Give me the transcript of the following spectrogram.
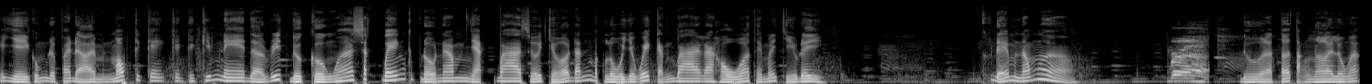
cái gì cũng được phải đợi mình móc cái cái cái, cái kiếm nê the rít được cường hóa sắc bén cấp độ 5 nhặt ba sửa chữa đánh bật lùi và quét cạnh ba ra hù á thì mới chịu đi. Cứ để mình nóng thôi à. Đưa là tới tận nơi luôn á.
